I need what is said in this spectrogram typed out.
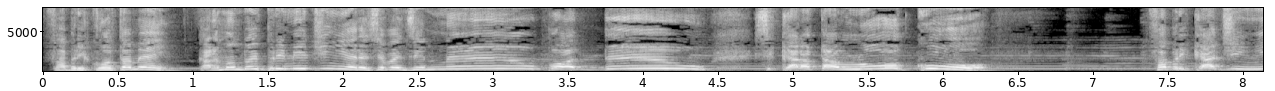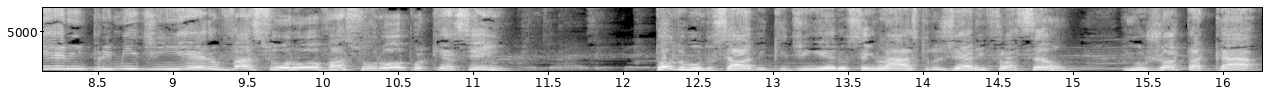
Fabricou também. O cara mandou imprimir dinheiro. Aí você vai dizer: Não, bodão, esse cara tá louco fabricar dinheiro, imprimir dinheiro, vassourou, vassourou, porque assim, todo mundo sabe que dinheiro sem lastro gera inflação. E o JK,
